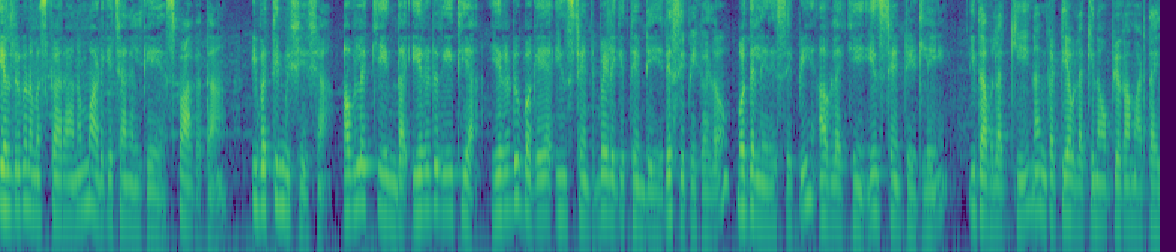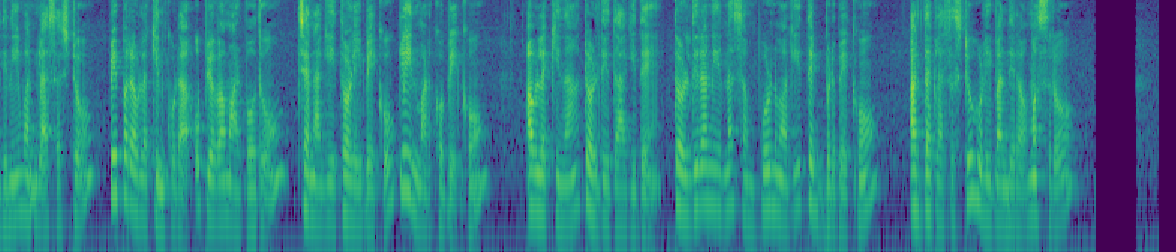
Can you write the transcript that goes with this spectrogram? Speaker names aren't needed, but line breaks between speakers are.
ಎಲ್ರಿಗೂ ನಮಸ್ಕಾರ. ನಮ್ಮ ಅಡುಗೆ ಚಾನೆಲ್ಗೆ ಸ್ವಾಗತ. ಇವತ್ತಿನ ವಿಶೇಷ, ಅವಲಕ್ಕಿಯಿಂದ ಎರಡು ರೀತಿಯ, ಎರಡು ಬಗೆಯ ಇನ್ಸ್ಟೆಂಟ್ ಬೆಳಿಗ್ಗೆ ತಿಂಡಿ ರೆಸಿಪಿಗಳು. ಮೊದಲನೇ ರೆಸಿಪಿ, ಅವಲಕ್ಕಿ ಇನ್ಸ್ಟೆಂಟ್ ಇಡ್ಲಿ. ಇದು ಅವಲಕ್ಕಿ, ನಾನು ಗಟ್ಟಿ ಅವಲಕ್ಕಿನ ಉಪಯೋಗ ಮಾಡ್ತಾ ಇದ್ದೀನಿ, ಒಂದು ಗ್ಲಾಸ್ ಅಷ್ಟು ಪೇಪರ್ ಅವಲಕ್ಕಿನ ಕೂಡ ಉಪಯೋಗ ಮಾಡ್ಬೋದು. ಚೆನ್ನಾಗಿ ತೊಳಿಬೇಕು ಕ್ಲೀನ್ ಮಾಡ್ಕೋಬೇಕು. ಅವಲಕ್ಕಿನ ತೊಳೆದಿದ್ದಾಗಿದೆ. ತೊಳೆದಿರೋ ನೀರನ್ನ ಸಂಪೂರ್ಣವಾಗಿ ತೆಗೆದ್ಬಿಡ್ಬೇಕು. ಅರ್ಧ ಗ್ಲಾಸಷ್ಟು ಹುಳಿ ಬಂದಿರೋ ಮೊಸರು.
